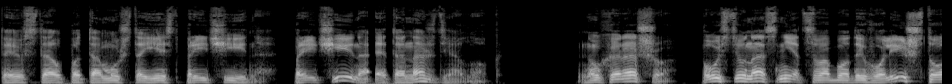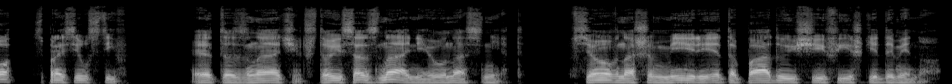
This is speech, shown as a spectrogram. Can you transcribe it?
«Ты встал, потому что есть причина. Причина — это наш диалог». «Ну хорошо, пусть у нас нет свободы воли, и что?» — спросил Стив. «Это значит, что и сознания у нас нет. Все в нашем мире — это падающие фишки домино.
